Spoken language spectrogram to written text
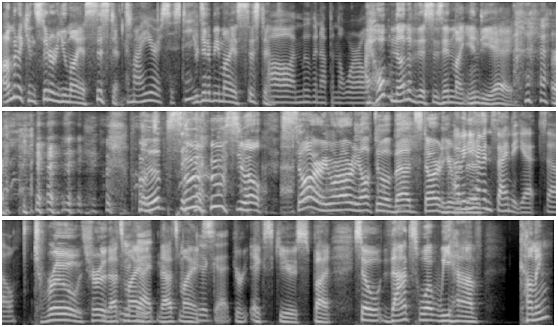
I'm going to consider you my assistant. am i your assistant You're going to be my assistant. oh i'm moving up in the world I hope none of this is in my NDA. oops Oops. Well, sorry, we're already off to a bad start here. i with mean you this. haven't signed it yet so True, true. That's You're my good. that's my ex- good. excuse. But so that's what we have coming.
